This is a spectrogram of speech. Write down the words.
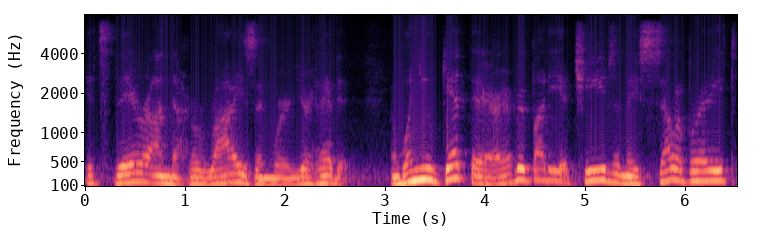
It's there on the horizon where you're headed. And when you get there, everybody achieves and they celebrate.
